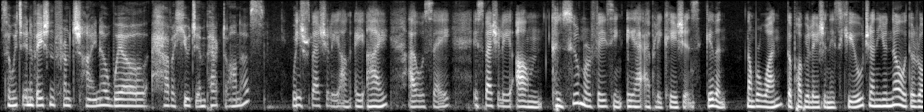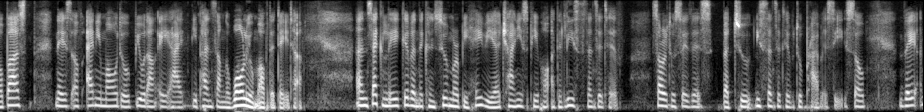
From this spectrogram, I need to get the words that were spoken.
So, which innovation from China will have a huge impact on us? Which especially on AI, I would say, especially on consumer facing AI applications, given Number one, the population is huge, and you know the robustness of any model built on AI depends on the volume of the data. And secondly, given the consumer behavior, Chinese people are the least sensitive. Sorry to say this, but to least sensitive to privacy. So they are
